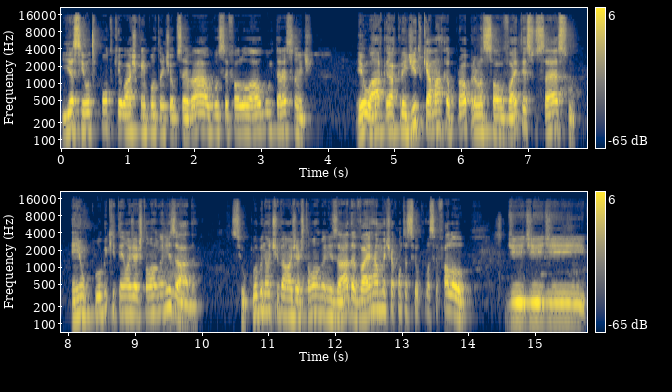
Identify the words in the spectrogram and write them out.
E, assim, outro ponto que eu acho que é importante observar, você falou algo interessante. Eu, acredito que a marca própria ela só vai ter sucesso em um clube que tem uma gestão organizada. Se o clube não tiver uma gestão organizada, vai realmente acontecer o que você falou, de, de, de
